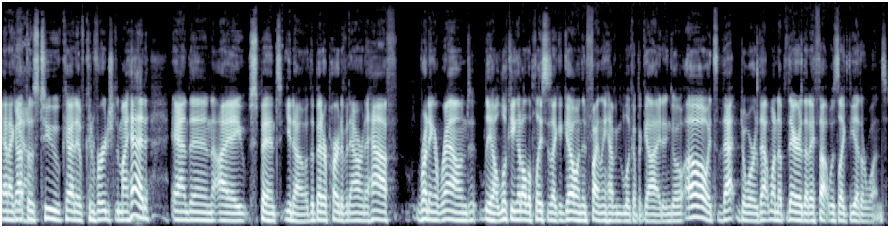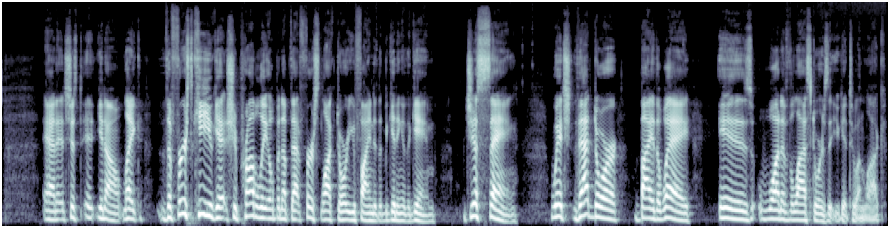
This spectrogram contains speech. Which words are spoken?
And I got Yeah. those two kind of converged in my head, and then I spent, you know, the better part of an hour and a half running around, you know, looking at all the places I could go, and then finally having to look up a guide and go, oh, it's that door, that one up there that I thought was like the other ones and it's just it, you know like the first key you get should probably open up that first locked door you find at the beginning of the game just saying which that door by the way is one of the last doors that you get to unlock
